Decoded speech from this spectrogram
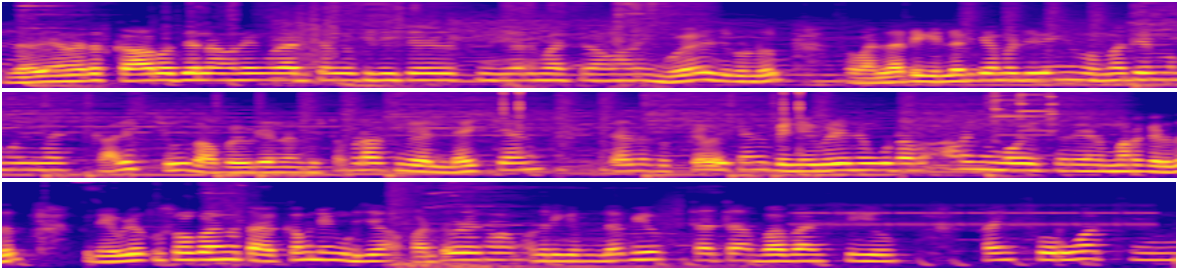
എന്തായാലും ഞാൻ നേരെ സ്കാർ വെച്ച് തന്നെ അവനെയും കൂടെ അടിച്ചങ്ങ് ഫിനിഷ് ചെയ്ത് ഈ ഒരു മാച്ച് നമ്മളാണെങ്കിൽ ഉപയോഗിച്ചിട്ടുണ്ട് അപ്പോൾ വല്ലായിട്ട് കില്ലടിക്കാൻ പറ്റിയെങ്കിൽ നന്നായിട്ട് നമ്മൾ ഈ മാച്ച് കളിച്ചു. അപ്പോൾ ഇവിടെ നിങ്ങൾക്ക് ഇഷ്ടപ്പെടാമെങ്കിൽ ലൈക്ക് ചെയ്യാനും ചാനൽ സബ്സ്ക്രൈബ് ചെയ്യാനും പിന്നെ ഈ വീഡിയോ കൂടെ ഇറങ്ങുമ്പോൾ ചെയ്യാൻ മറക്കരുത്. പിന്നെ വീഡിയോ കുറിച്ച് പറയുന്നത് കമന്റും കുടിക്കുക അപ്പോൾ അടുത്ത വീഡിയോ കാണാം. അതിരിക്കും. ലവ് യു ടാറ്റ bye bye see you thanks for watching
